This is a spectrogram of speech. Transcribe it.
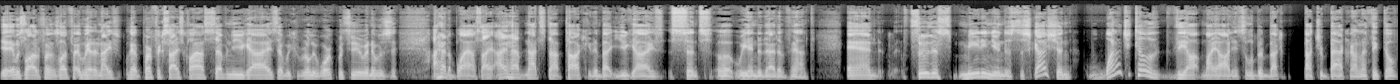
Yeah, it was a lot of fun. It was a lot of fun. We had a nice, we had a perfect size class, seven of you guys that we could really work with you, and it was. I had a blast. I, I have not stopped talking about you guys since uh, we ended that event, and through this meeting you and this discussion, why don't you tell the uh, my audience a little bit about about your background? I think they'll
